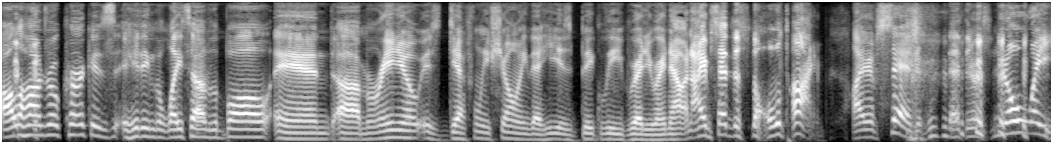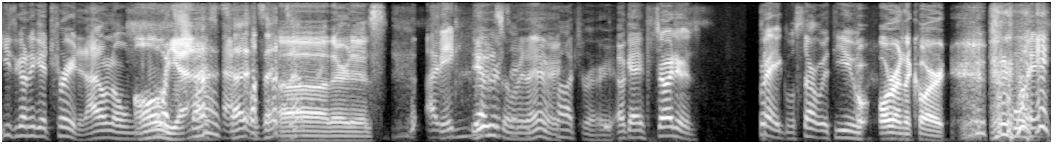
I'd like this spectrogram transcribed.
Alejandro Kirk is hitting the lights out of the ball, and uh, Moreno is definitely showing that he is big league ready right now. And I've said this the whole time. I have said that there's no way he's going to get traded. I don't know. Oh, yeah? has Is that- that- Uh, there it is. I've fake never news said over the there? Contrary. Okay, so anyways, Craig, we'll start with you. Or- Or in the cart. when,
